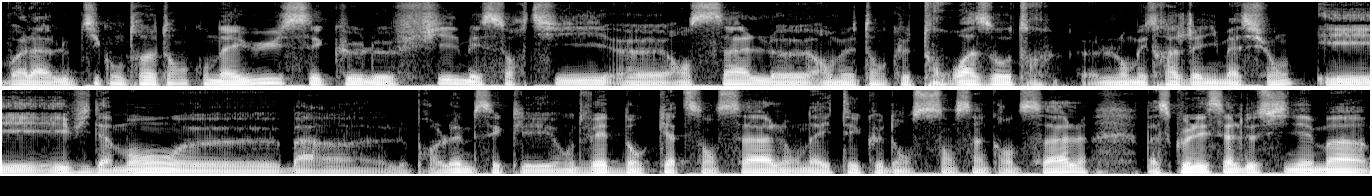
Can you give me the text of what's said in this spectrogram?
voilà, le petit contretemps qu'on a eu, c'est que le film est sorti euh, en salle en même temps que trois autres longs métrages d'animation. Et évidemment, bah, le problème c'est que les, on devait être dans 400 salles, on a été que dans 150 salles, parce que les salles de cinéma,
